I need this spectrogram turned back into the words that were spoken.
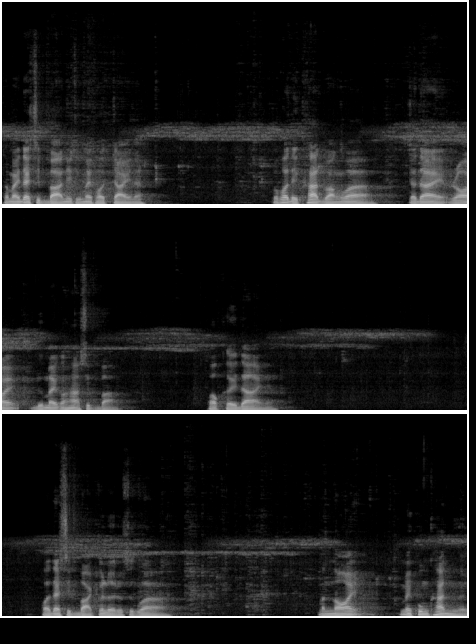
ทำไมได้สิบบาทนี่ถึงไม่พอใจนะเพราะพ่อเด็กคาดหวังว่าจะได้ร้อยหรือไม่ก็ห้าสิบบาท เพราะเคยได้นะ พอได้สิบบาทก็เลยรู้สึกว่า มันน้อยไม่คุ้มค่าเหนื่อย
